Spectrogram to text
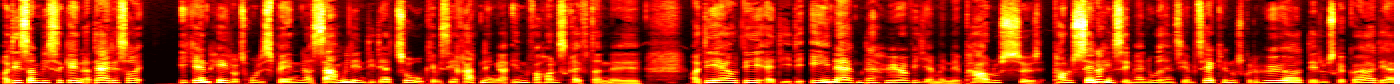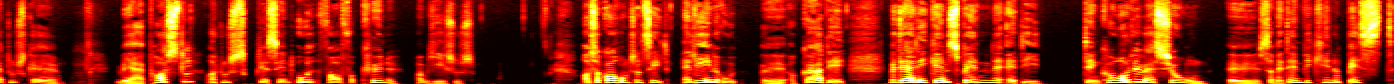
og det som vi så igen, og der er det så igen helt utroligt spændende at sammenligne de der to, kan vi sige, retninger inden for håndskrifterne. Og det er jo det, at i det ene af dem, der hører vi, jamen øh, Paulus, øh, Paulus sender hende simpelthen ud, han siger, Tekla, nu skal du høre, det du skal gøre, det er, at du skal være apostel, og du bliver sendt ud for at forkynde om Jesus. Og så går hun sådan set alene ud øh, og gør det. Men der er det igen spændende, at i den korte version, øh, som er den, vi kender bedst,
